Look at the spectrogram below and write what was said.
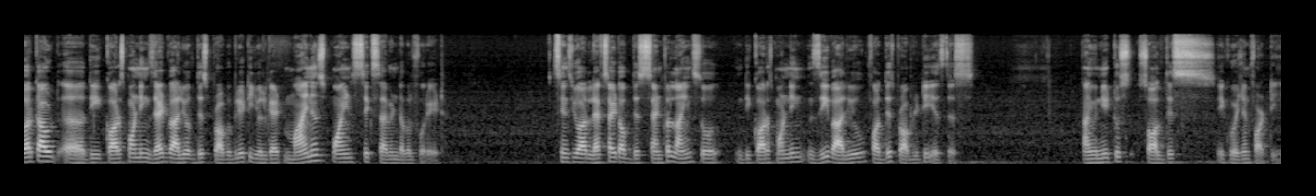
work out uh, the corresponding z value of this probability, you will get minus 0.67448. Since you are left side of this central line, so the corresponding z value for this probability is this. Now you need to solve this equation for t.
